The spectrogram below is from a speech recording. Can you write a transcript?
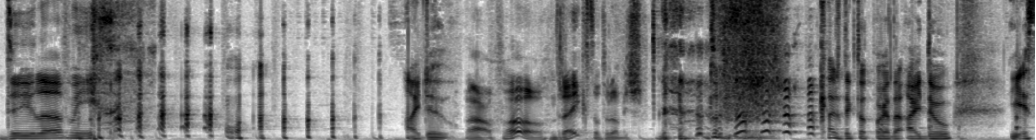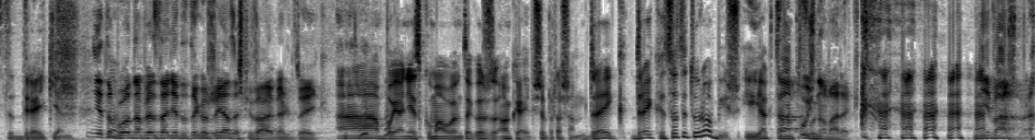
do you love me? I do. Wow. O, Drake, co tu robisz? Każdy, kto odpowiada I do, jest Drake'iem. Nie, to było nawiązanie do tego, że ja zaśpiewałem jak Drake. A, bo ja nie skumałem tego, że okej, okay, przepraszam. Drake, Drake, co ty tu robisz? I jak tam... Za późno, Marek. Nieważne.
